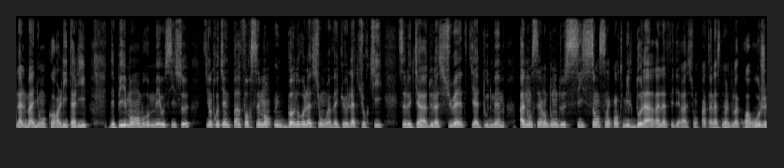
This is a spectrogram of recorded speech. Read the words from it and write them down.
l'Allemagne ou encore l'Italie. Des pays membres, mais aussi ceux qui n'entretiennent pas forcément une bonne relation avec la Turquie. C'est le cas de la Suède qui a tout de même annoncé un don de 650 000 dollars à la Fédération internationale de la Croix-Rouge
